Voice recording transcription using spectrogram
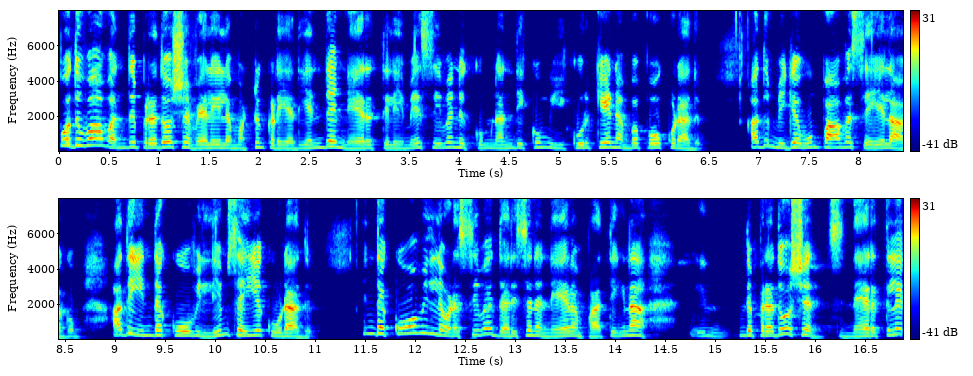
பொதுவாக வந்து பிரதோஷ வேலையில் மட்டும் கிடையாது. எந்த நேரத்திலையுமே சிவனுக்கும் நந்திக்கும் குறுக்கே நம்ம போகக்கூடாது. அது மிகவும் பாவ செயலாகும். அது இந்த கோவில்லையும் செய்யக்கூடாது. இந்த கோவிலோட சிவ தரிசன நேரம் பார்த்தீங்கன்னா இந்த பிரதோஷ நேரத்தில்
